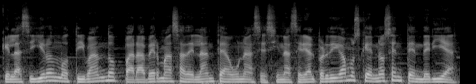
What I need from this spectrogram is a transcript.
que la siguieron motivando para ver más adelante a una asesina serial. Pero digamos que no se entendería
